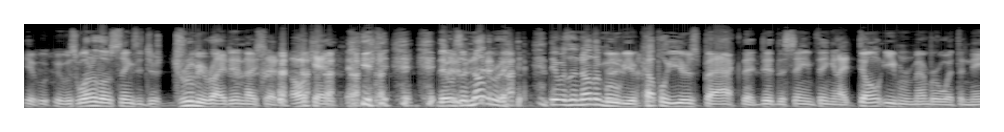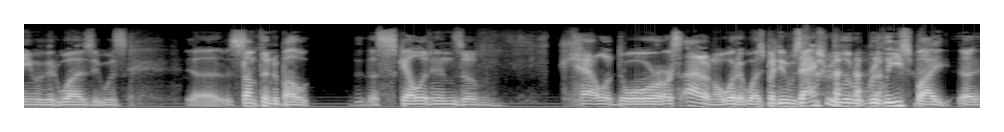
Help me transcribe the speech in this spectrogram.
it, it was one of those things that just drew me right in. And I said, "Okay." there was another there was another movie a couple years back that did the same thing, and I don't even remember what the name of it was. It was uh, something about the skeletons of Calidor, or I don't know what it was, but it was actually released by uh,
